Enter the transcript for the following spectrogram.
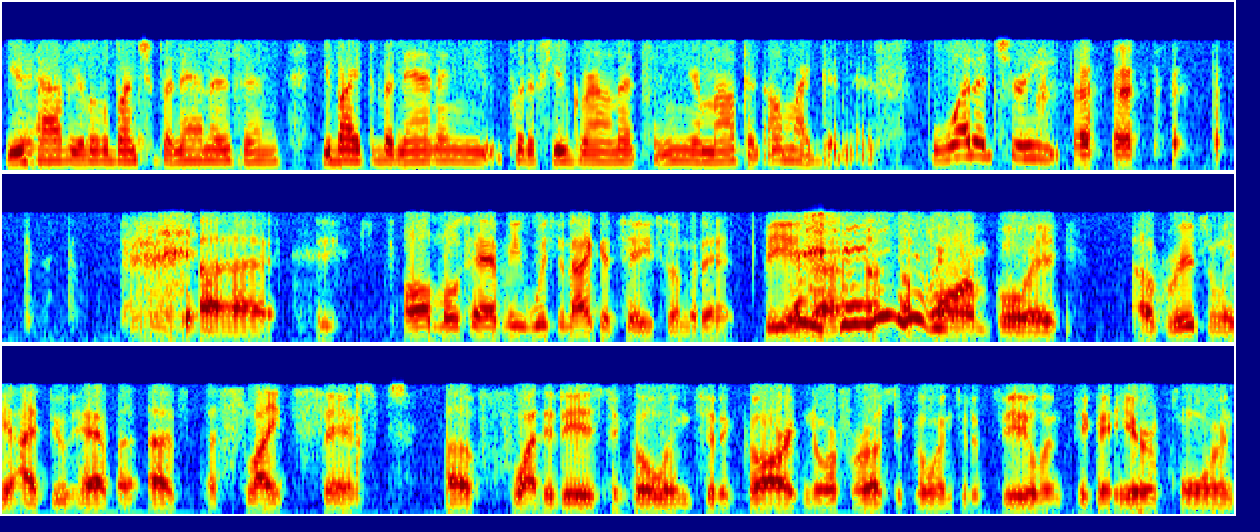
you have your little bunch of bananas, and you bite the banana, and you put a few groundnuts in your mouth, and oh my goodness, what a treat! uh, almost had me wishing I could taste some of that. Being a, a, a farm boy originally I do have a, a, a slight sense of what it is to go into the garden or for us to go into the field and pick an ear of corn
